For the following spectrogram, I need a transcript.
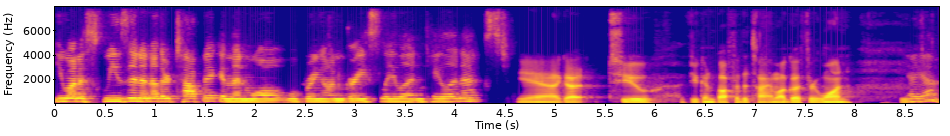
You want to squeeze in another topic and then we'll we'll bring on Grace, Layla, and Kayla next? Yeah, I got two. If you can buffer the time, I'll go through one Yeah, yeah.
